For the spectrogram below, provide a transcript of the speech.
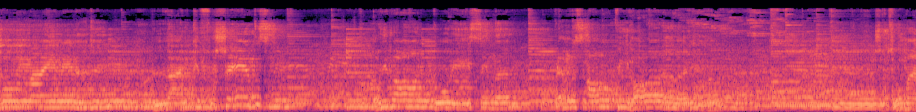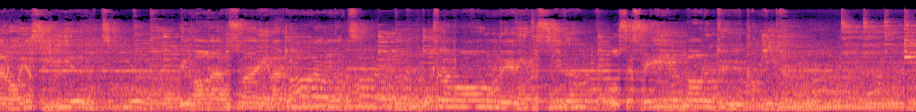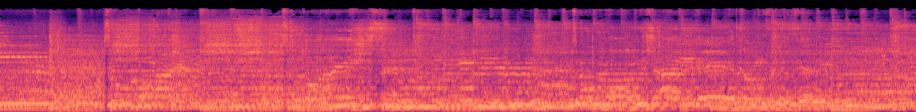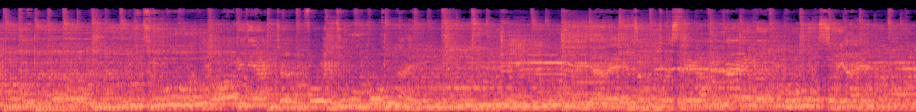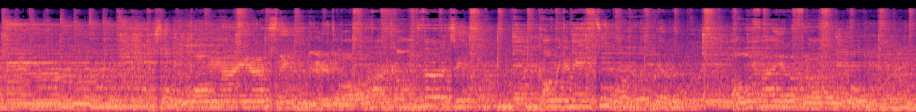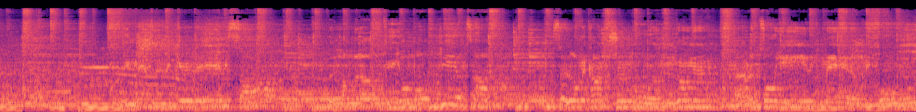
På meg, lille du, det ikke for å snu. Når vi bare går i sinne, brennes alt vi har av verdi. Så tro meg når jeg sier at vil ha deg hos meg hver dag og natt. Se smilet bare du kan gi. Også jeg. Så hør på meg, er du snill, du vet jo hva det her kan føre til. Kan ikke vi to bare glemme alle feil fra i går? Vi mente ikke det vi sa, det handler alltid om å gi og ta. Selv om vi kanskje noen ganger er nødt til å gi litt mer enn vi får.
